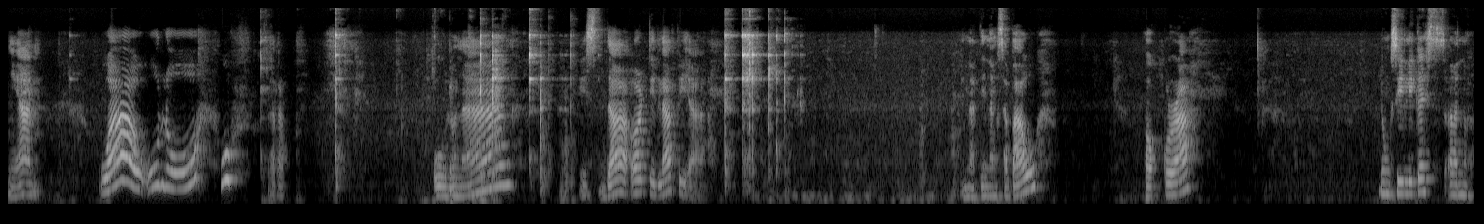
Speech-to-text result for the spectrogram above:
Yan. Wow, ulo. Huh, sarap ulo ng isda or tilapia. Lagyan natin ng sabaw, okra, yung sili guys, ano,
